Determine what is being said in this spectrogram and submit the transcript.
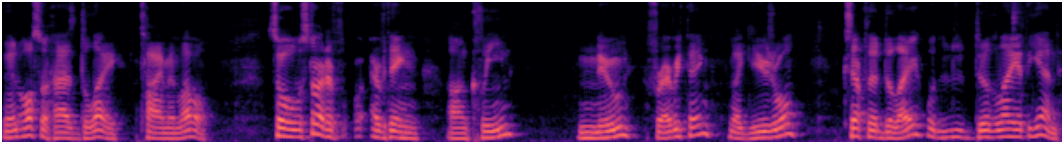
Then also has delay, time, and level. So we'll start everything on clean, noon for everything, like usual, except for the delay. We'll do the delay at the end.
